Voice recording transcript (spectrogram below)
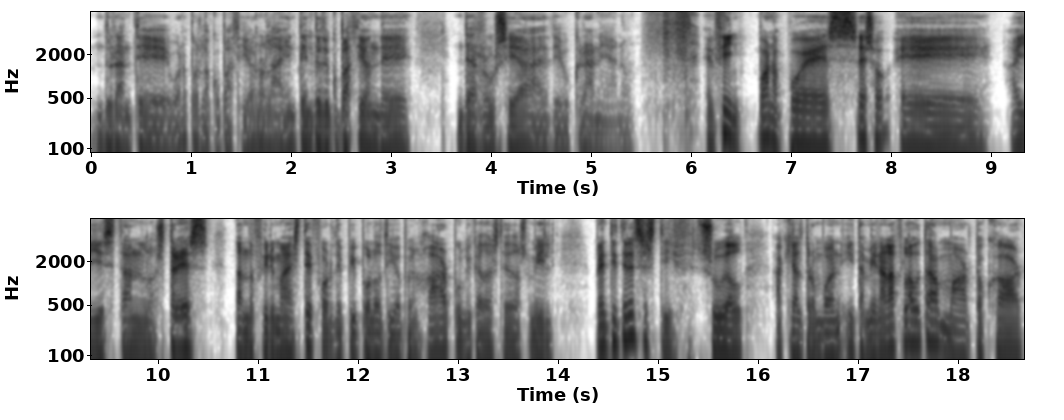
durante bueno, pues la ocupación o la intento de ocupación de, Rusia de Ucrania. ¿no? En fin, bueno, pues eso. Eh, ahí están los tres dando firma este For the People of the Open Heart, publicado este 2023. Steve Sewell aquí al trombón y también a la flauta, Mark Carr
